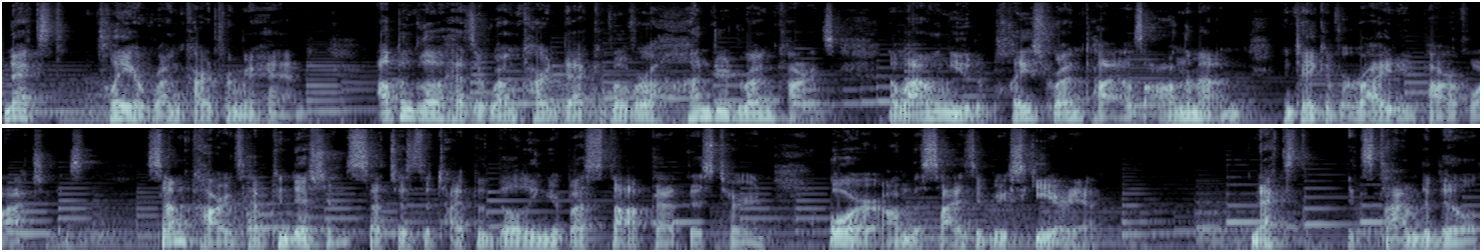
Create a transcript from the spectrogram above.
Next, play a run card from your hand. Alpenglow has a run card deck of over 100 run cards, allowing you to place run tiles on the mountain and take a variety of powerful actions. Some cards have conditions such as the type of building your bus stopped at this turn or on the size of your ski area. Next, it's time to build.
